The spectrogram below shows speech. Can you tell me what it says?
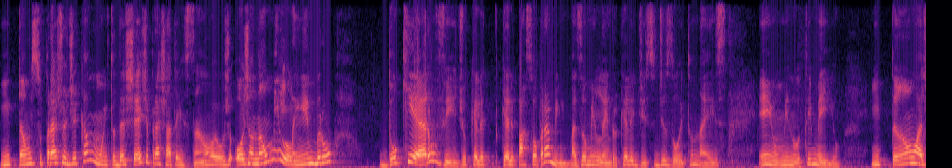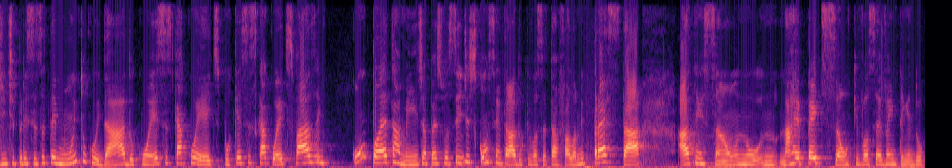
Então isso prejudica muito. Eu deixei de prestar atenção. Eu, hoje, eu não me lembro do que era o vídeo que ele, que ele passou para mim, mas eu me lembro que ele disse 18 nés em um minuto e meio. Então, a gente precisa ter muito cuidado com esses cacoetes, porque esses cacoetes fazem completamente a pessoa se desconcentrar do que você está falando e prestar atenção no, na repetição que você vem tendo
